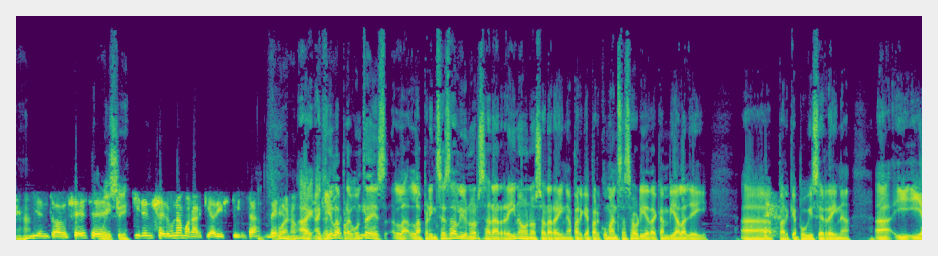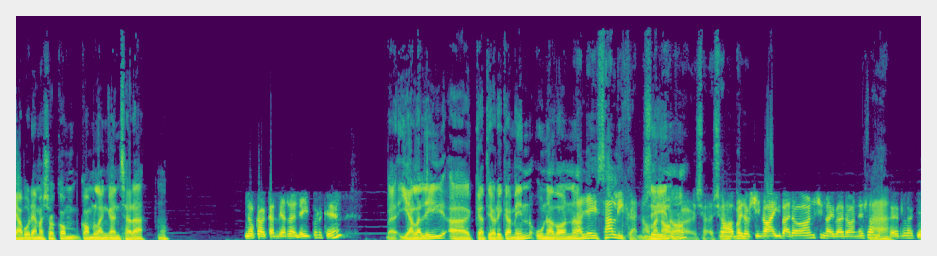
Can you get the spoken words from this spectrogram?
Ajá. Y entonces eh, Uy, sí. quieren ser una monarquía distinta. Bueno. Aquí la pregunta és, la, la princesa Leonor serà reina o no serà reina? Perquè per començar s'hauria de canviar la llei uh, perquè pugui ser reina. Uh, i, I ja veurem això com, com l'enganxarà, no? No cal cambiar la ley, ¿por qué? Eh, Hi ha la llei uh, que teòricament una dona... La llei sàlica, no? Sí, home, no? Això, això, No, pero si no hay varón, si no hay varón, es la Ah. mujer la que...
